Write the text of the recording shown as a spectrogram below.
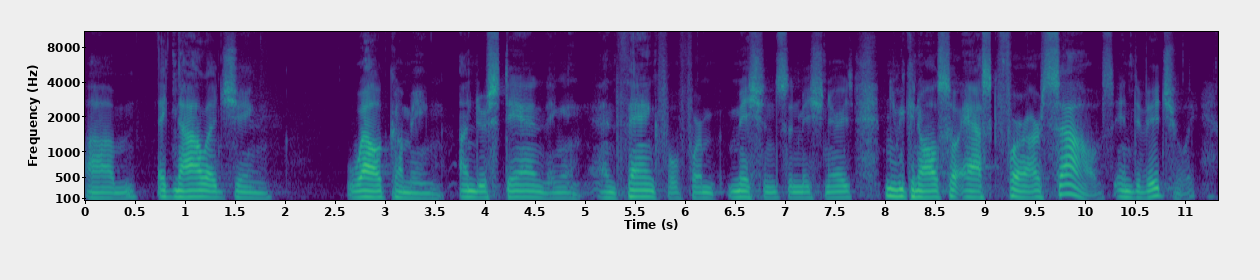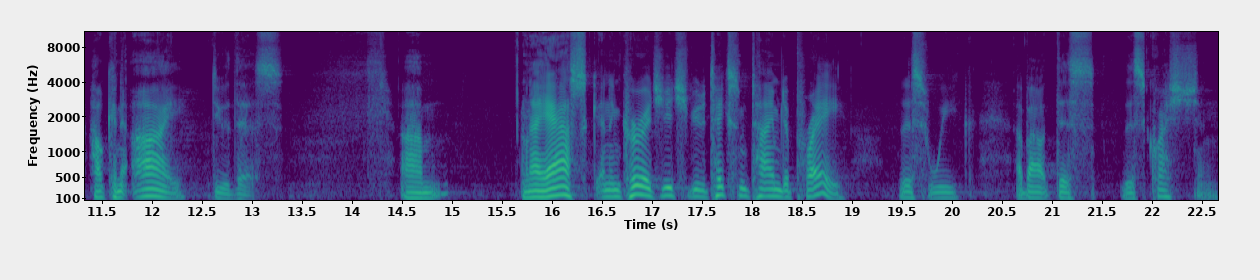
um, acknowledging, welcoming, understanding, and thankful for missions and missionaries? And we can also ask for ourselves individually how can I do this? Um, and I ask and encourage each of you to take some time to pray this week about this, this question.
